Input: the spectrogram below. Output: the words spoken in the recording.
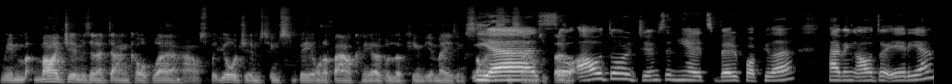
I mean, my gym is in a damn cold warehouse, but your gym seems to be on a balcony overlooking the amazing sights. Yeah, so outdoor gyms in here, it's very popular having outdoor area.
